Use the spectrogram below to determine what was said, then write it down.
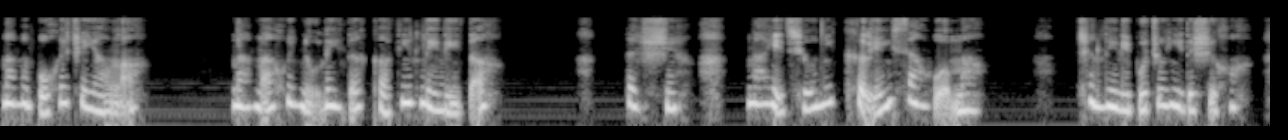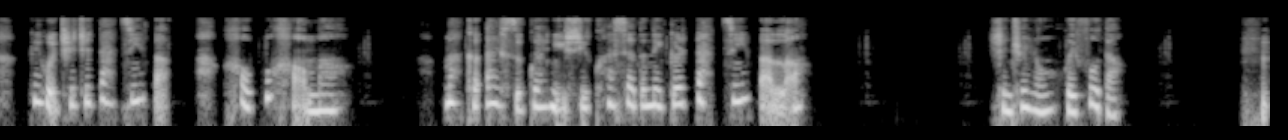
妈妈不会这样了，妈妈会努力的搞定丽丽的。但是，妈也求你可怜一下我嘛，趁丽丽不注意的时候，给我吃只大鸡巴，好不好嘛？妈可爱死乖女婿胯下的那根大鸡巴了。沈春荣回复道：“哼。”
